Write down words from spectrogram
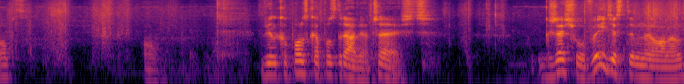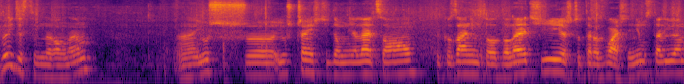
Hops. O. Wielkopolska pozdrawia, cześć. Grzesiu, wyjdzie z tym neonem, wyjdzie z tym neonem. E, Już, e, już części do mnie lecą, tylko zanim to doleci, jeszcze teraz właśnie nie ustaliłem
